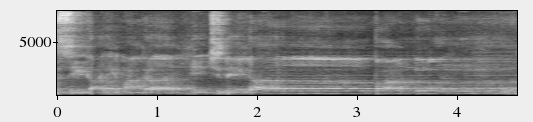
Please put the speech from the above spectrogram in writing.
मनसे काही मागा हेच देगा पांडुरंग.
